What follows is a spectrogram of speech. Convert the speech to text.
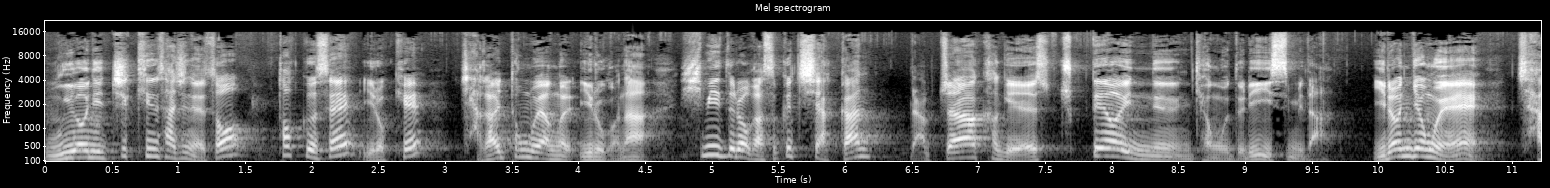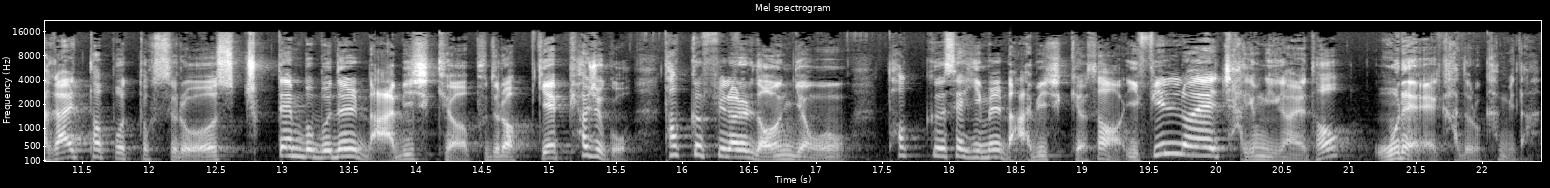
우연히 찍힌 사진에서 턱끝에 이렇게 자갈턱 모양을 이루거나 힘이 들어가서 끝이 약간 납작하게 수축되어 있는 경우들이 있습니다. 이런 경우에 자갈턱 보톡스로 수축된 부분을 마비시켜 부드럽게 펴주고 턱끝 필러를 넣은 경우 턱끝의 힘을 마비시켜서 이 필러의 작용 기간을 더 오래 가도록 합니다.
